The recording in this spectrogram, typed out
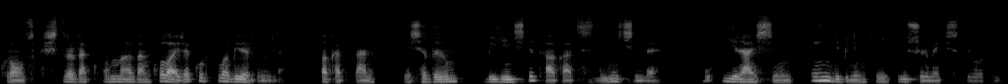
kron sıkıştırarak onlardan kolayca kurtulabilirdim de. Fakat ben yaşadığım bilinçli takatsizliğin içinde bu iğrençliğin en dibinin keyfini sürmek istiyordum.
